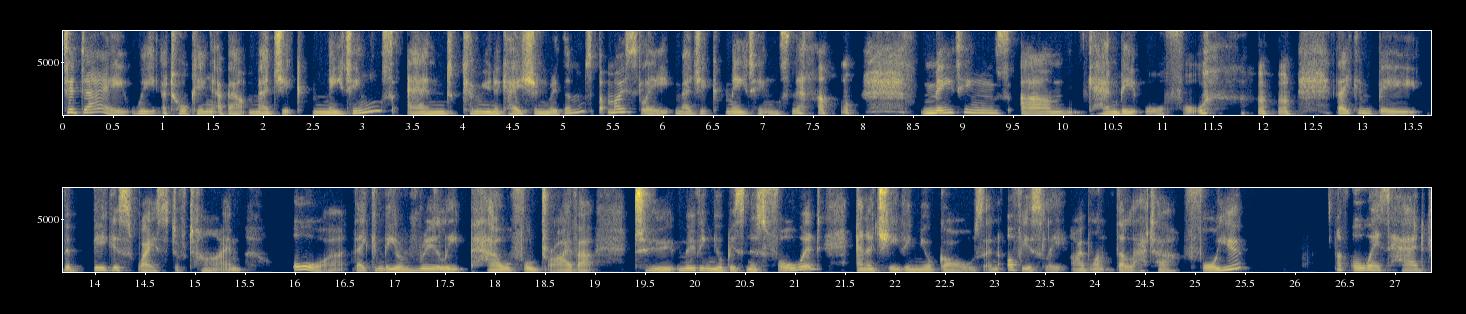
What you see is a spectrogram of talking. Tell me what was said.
Today, we are talking about magic meetings and communication rhythms, but mostly magic meetings. Now, meetings um, can be awful, they can be the biggest waste of time, or they can be a really powerful driver to moving your business forward and achieving your goals. And obviously, I want the latter for you. I've always had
